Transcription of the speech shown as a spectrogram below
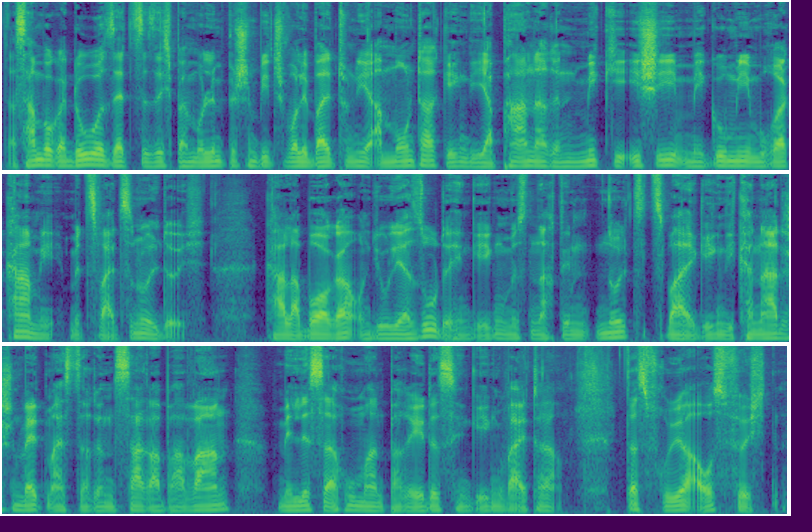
Das Hamburger Duo setzte sich beim Olympischen Beachvolleyballturnier am Montag gegen die Japanerin Miki Ishii Megumi Murakami mit 2 zu 0 durch. Carla Borger und Julia Sude hingegen müssen nach dem 0 zu 2 gegen die kanadischen Weltmeisterinnen Sarah Pavan, Melissa Human-Paredes hingegen weiter das frühe Ausfürchten.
